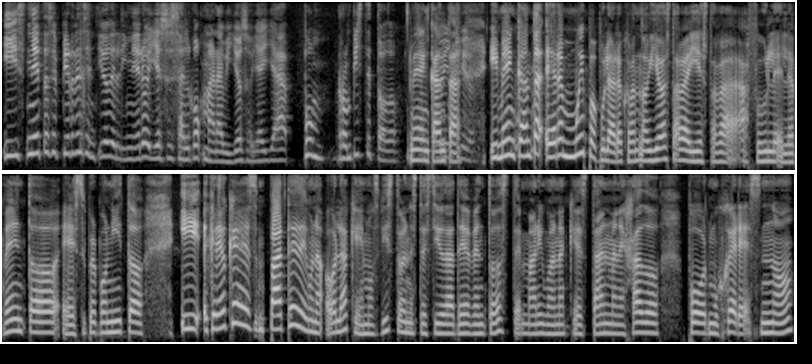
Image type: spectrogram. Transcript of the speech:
Y neta se pierde el sentido del dinero y eso es algo maravilloso. Y ahí ya, ¡pum!, rompiste todo. Me encanta. Y me encanta, era muy popular cuando yo estaba ahí, estaba a full el evento, es súper bonito. Y creo que es parte de una ola que hemos visto en esta ciudad de eventos de marihuana que están manejados por mujeres, ¿no?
